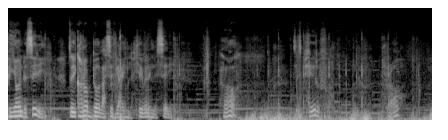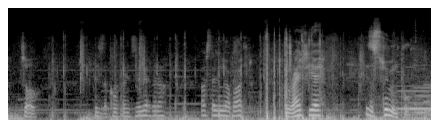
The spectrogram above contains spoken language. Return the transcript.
beyond the city. So you cannot build as if you're in, living in the city. Oh, it's beautiful, bro. So this is the conference area that I I was telling you about. And right here is a swimming pool.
